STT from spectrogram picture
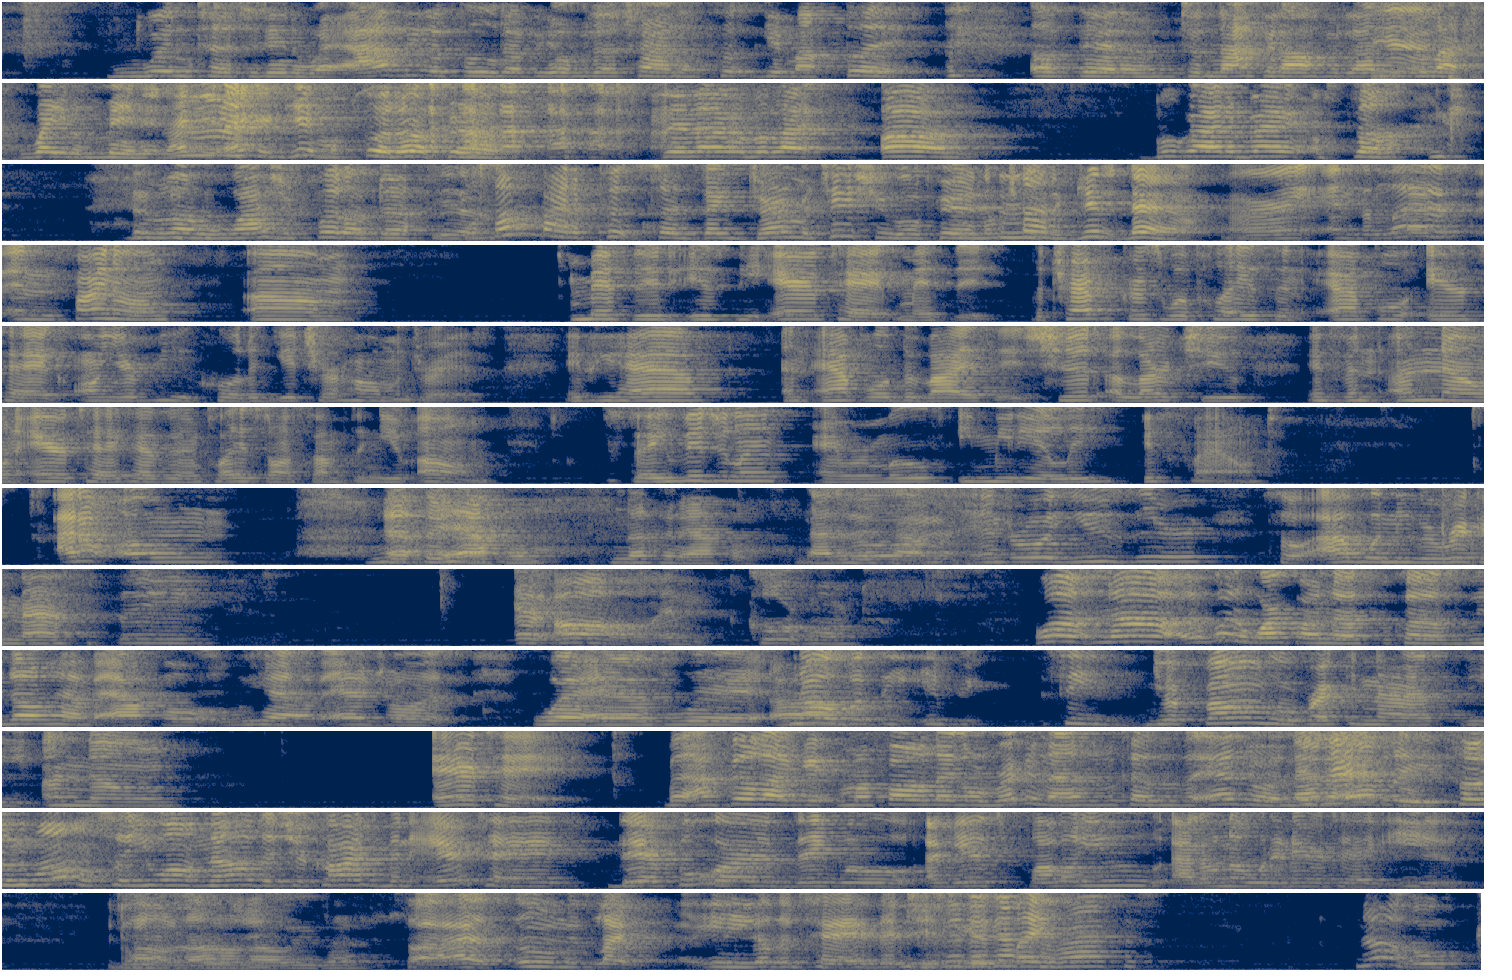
wouldn't touch it anyway. I'd be the fool that be over there trying to put get my foot up there to, to knock it off, and I just be like, wait a minute, I can I can get my foot up here. then I'd be like, um, Bugatti Bay, I'm stuck. He'd be like, well, why's your foot up there? Yeah. Well, somebody put some they German tissue up here, and I'm trying to get it down. All right, and the last and final um, method is the air tag method. The traffickers will place an Apple AirTag on your vehicle to get your home address. If you have an Apple device, it should alert you if an unknown AirTag has been placed on something you own. Stay vigilant and remove immediately if found. I don't own Nothing Uh, Apple, nothing Apple, not in this so I'm an Android user, so I wouldn't even recognize the thing at all in chloroform. Well, no, it wouldn't work on us because we don't have Apple. We have Androids. Whereas with um, no, but the if you see your phone will recognize the unknown AirTag. but I feel like it, my phone ain't gonna recognize it because it's an Android, not an exactly. Apple. So you won't. So you won't know that your car has been AirTag. Therefore, they will, I guess, follow you. I don't know what an AirTag is. To be I don't, honest I with don't you. know either. So I assume it's like any other tag that You just think they get got placed. psoriasis? No.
